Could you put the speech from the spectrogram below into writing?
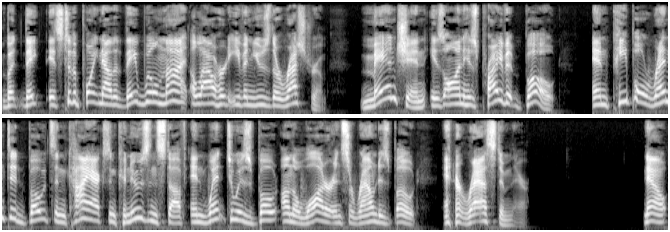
But they it's to the point now that they will not allow her to even use their restroom. Manchin is on his private boat and people rented boats and kayaks and canoes and stuff and went to his boat on the water and surround his boat and harassed him there. Now,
